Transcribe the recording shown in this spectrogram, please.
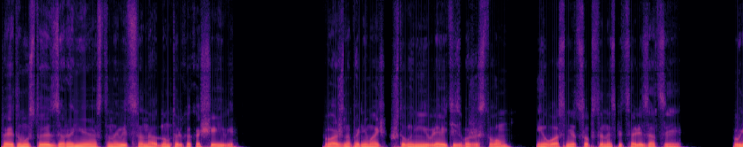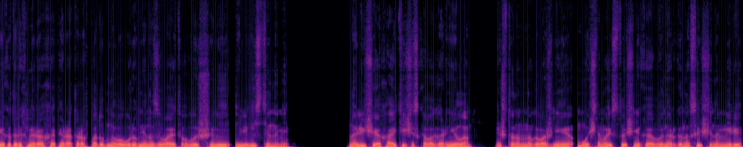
поэтому стоит заранее остановиться на одном только Кощееве. Важно понимать, что вы не являетесь божеством, и у вас нет собственной специализации. В некоторых мирах операторов подобного уровня называют высшими или истинными. Наличие хаотического горнила и, что намного важнее, мощного источника в энергонасыщенном мире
